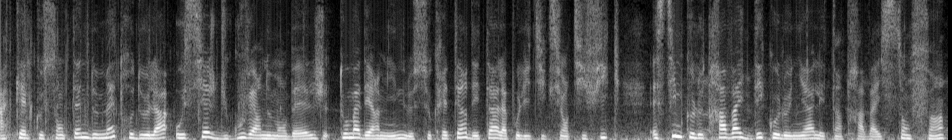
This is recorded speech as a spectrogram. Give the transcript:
À quelques centaines de mètres de là, au siège du gouvernement belge, Thomas Dermine, le secrétaire d'État à la politique scientifique, estime que le travail décolonial est un travail sans fin,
